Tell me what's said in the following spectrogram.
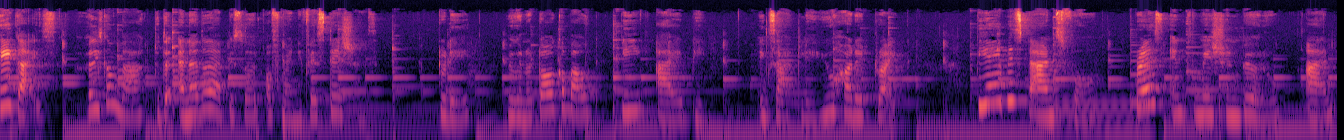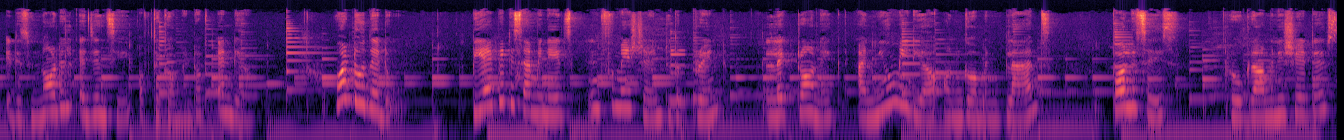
Hey guys, welcome back to the another episode of Manifestations. Today we're going to talk about PIB. Exactly, you heard it right. PIB stands for Press Information Bureau and it is a nodal agency of the Government of India. What do they do? PIB disseminates information to the print, electronic, and new media on government plans, policies, program initiatives,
